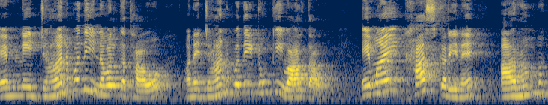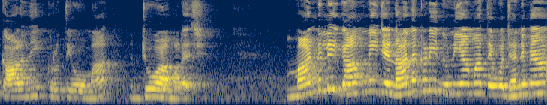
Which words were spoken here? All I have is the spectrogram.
એમની જાનપદી નવલકથાઓ અને જાનપદી ટૂંકી વાર્તાઓ, એમાંય ખાસ કરીને આરંભ કાળની કૃતિઓમાં જોવા મળે છે. માંડલી ગામની જે નાનકડી દુનિયામાં તેઓ જન્મ્યા,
